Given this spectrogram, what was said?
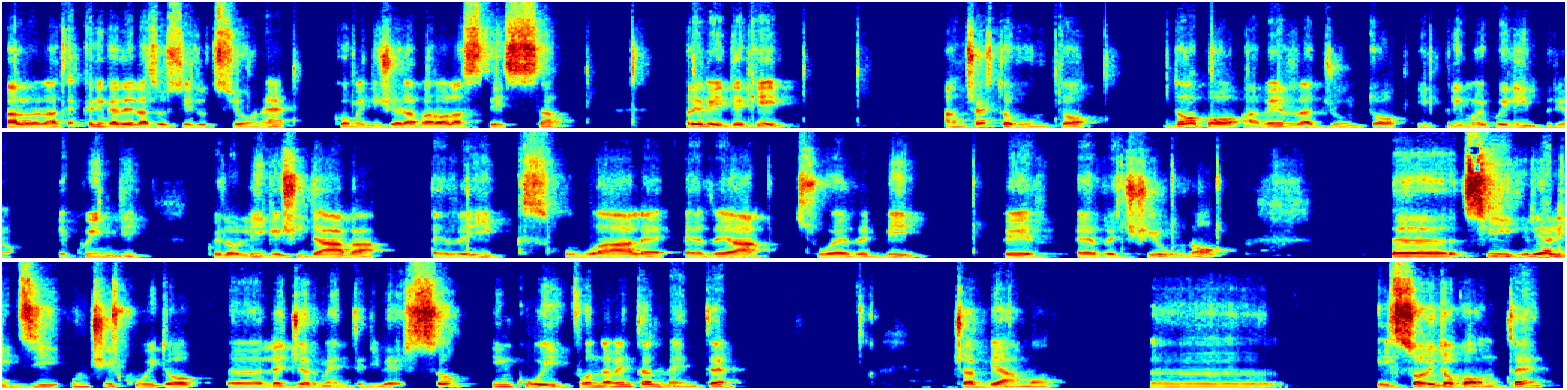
Allora, la tecnica della sostituzione, come dice la parola stessa, prevede che a un certo punto, dopo aver raggiunto il primo equilibrio, e quindi quello lì che ci dava Rx uguale Ra su Rb per RC1, eh, si realizzi un circuito eh, leggermente diverso in cui fondamentalmente abbiamo eh, il solito ponte,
